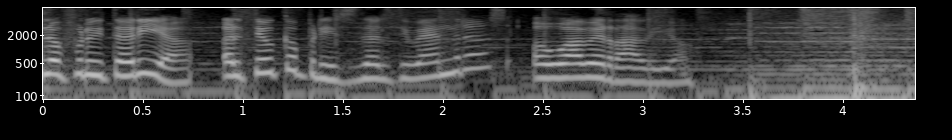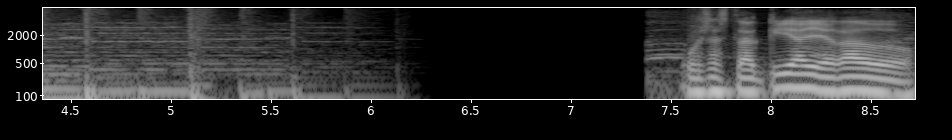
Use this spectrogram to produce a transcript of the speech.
La fruiteria, el teu capriç dels divendres a UAB Ràdio. Pues hasta aquí ha llegado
